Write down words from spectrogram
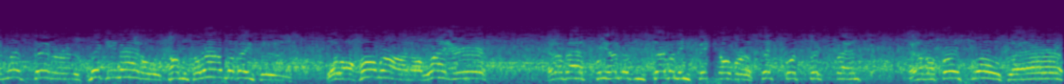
in left center as Mickey Mantle comes around the bases with a home run, a liner at about 370 feet over a six foot six fence into the first rows there.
